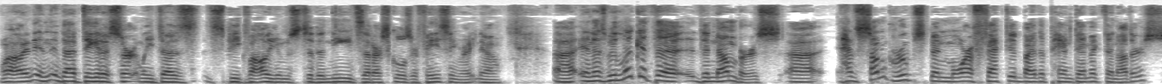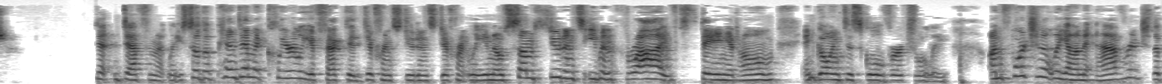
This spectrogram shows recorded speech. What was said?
Well, and, and, that data certainly does speak volumes to the needs that our schools are facing right now. Uh, and as we look at the the numbers, uh, have some groups been more affected by the pandemic than others? De definitely. So the pandemic clearly affected different students differently. You know, some students even thrived staying at home and going to school virtually. Unfortunately, on average, the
